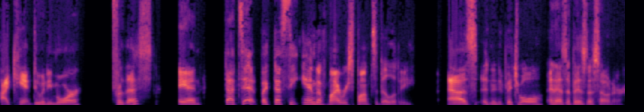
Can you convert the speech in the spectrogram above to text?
I can't do any more for this, and that's it. Like that's the end of my responsibility as an individual and as a business owner.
